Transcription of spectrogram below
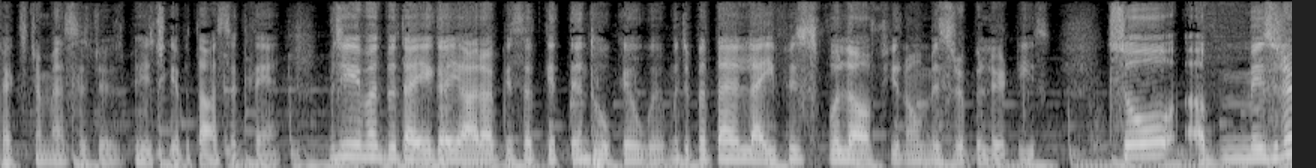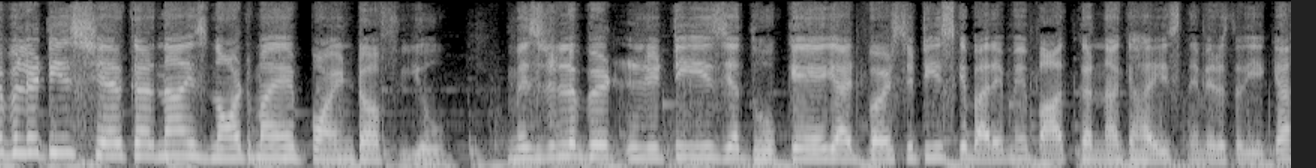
टेक्स्ट मैसेजेस भेज के बता सकते हैं। मुझे ये मत बताइएगा, यार, आपके साथ कितने धोखे हुए मुझे पता है life is full of you know miserabilities so miserabilities share करना is not my point of view miserabilities या धोखे या एडवर्सिटीज के बारे में बात करना कि हाई इसने मेरे साथ ये क्या।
